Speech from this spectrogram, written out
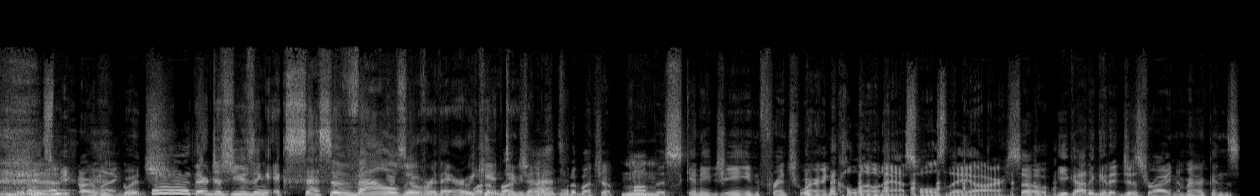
they don't speak our language. Oh, they're just using excessive vowels over there. We what can't do that. Of, what a bunch of mm-hmm. pompous, mm. skinny jean, French wearing cologne assholes they are. So you got to get it just right. And Americans,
